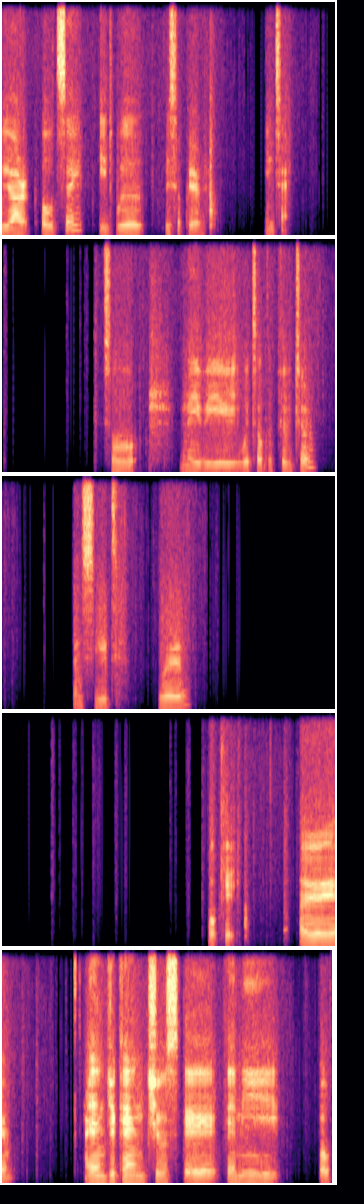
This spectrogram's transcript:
we are outside it will disappear in time. So maybe without the filter and see it where. Okay. Uh, and you can choose uh, any of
